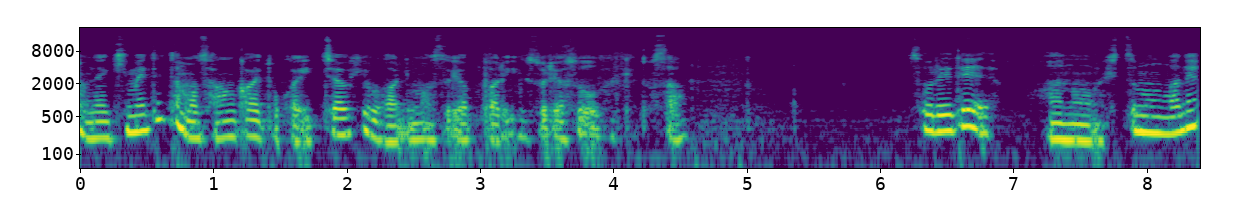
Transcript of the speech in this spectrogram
もね、決めてても3回とか行っちゃう日はあります。やっぱり。そりゃそうだけどさ。それで、あの、質問がね、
